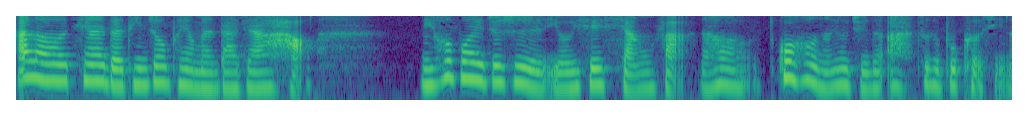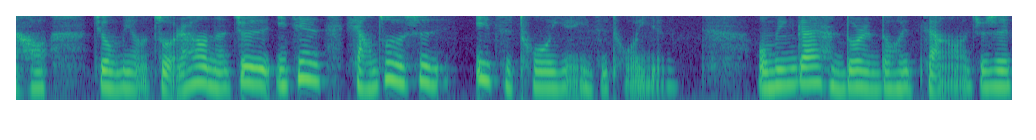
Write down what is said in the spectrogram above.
Hello，亲爱的听众朋友们，大家好。你会不会就是有一些想法，然后过后呢又觉得啊这个不可行，然后就没有做，然后呢就是一件想做的事一直拖延，一直拖延。我们应该很多人都会这样哦，就是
